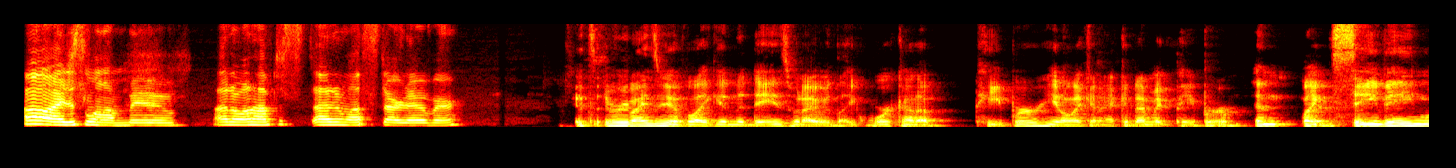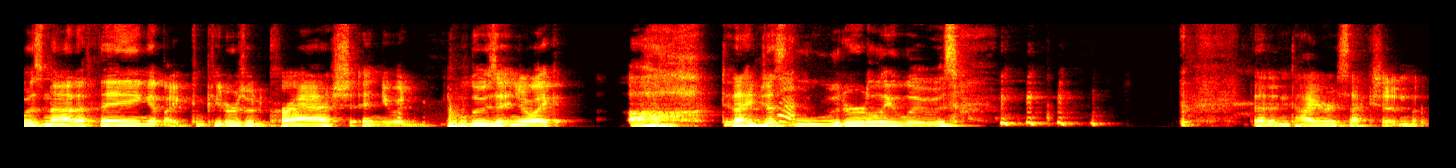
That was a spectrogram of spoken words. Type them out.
Oh, I just want to move. I don't want to have to, I don't want to start over. It's, it reminds me of like in the days when I would like work on a paper, you know, like an academic paper, and like saving was not a thing, and like computers would crash, and you would lose it, and you're like, oh, did I just literally lose that entire section?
